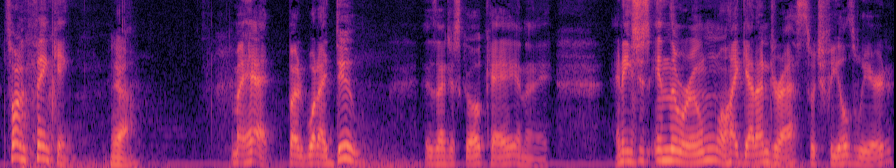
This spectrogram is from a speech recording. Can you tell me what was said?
That's what I'm thinking Yeah. in my head. But what I do is I just go, okay, and I and he's just in the room while I get undressed, which feels weird.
